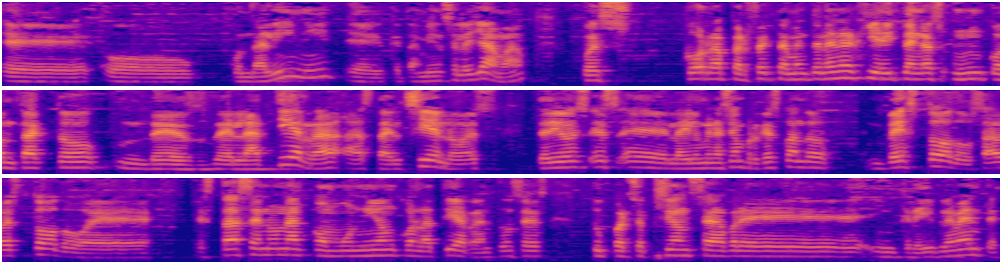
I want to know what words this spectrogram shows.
eh, o kundalini, eh, que también se le llama, pues corra perfectamente la energía y tengas un contacto desde la tierra hasta el cielo. Es, te digo, es, es, eh, la iluminación porque es cuando ves todo, sabes todo, eh, estás en una comunión con la tierra, entonces tu percepción se abre increíblemente.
